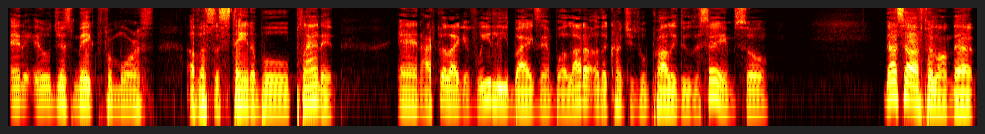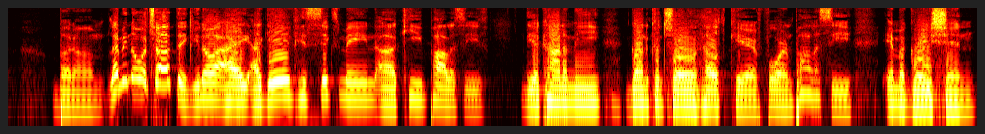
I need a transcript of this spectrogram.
and it will just make for more of a sustainable planet. And i feel like if we lead by example a lot of other countries will probably do the same. So that's how i feel on that but um, let me know what y'all think. You know, I, I gave his six main uh, key policies the economy, gun control, healthcare, foreign policy, immigration,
